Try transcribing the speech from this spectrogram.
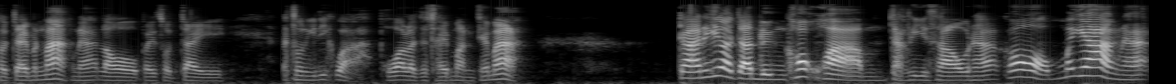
สนใจมันมากนะ เราไปสนใจตรงนี้ดีกว่า เพราะว่าเราจะใช้มันใช่ไหมการที่เราจะดึงข้อความจากรีเซลนะฮะ ก็ไม่ยากนะฮะ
